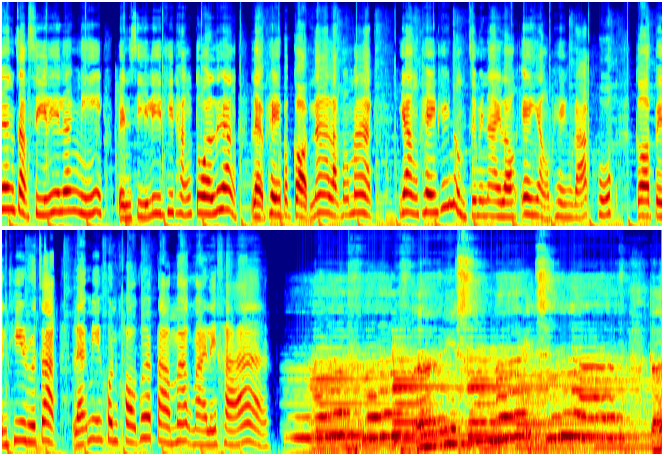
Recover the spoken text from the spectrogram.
เนื่องจากซีรีส์เรื่องนี้เป็นซีรีส์ที่ทั้งตัวเรื่องและเพลงประกอบน่ารักมากๆ อย่างเพลงที่หนุ่มจิมินายร้องเองอย่างเพลงรักฮุก ก็เป็นที่รู้จักและมีคนคอเวอร์ตามมากมายเลยค่ะ แต่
